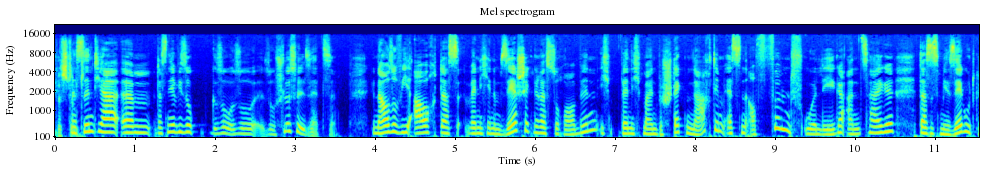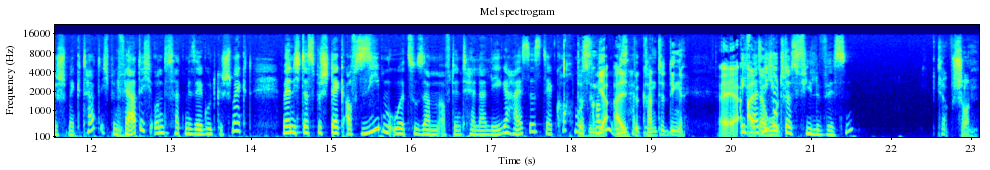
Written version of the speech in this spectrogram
das Das sind ja, ähm, das sind ja wie so, so, so, so Schlüsselsätze. Genauso wie auch, dass wenn ich in einem sehr schicken Restaurant bin, ich, wenn ich mein Besteck nach dem Essen auf 5 Uhr lege, anzeige, dass es mir sehr gut geschmeckt hat. Mhm. Ich bin fertig und es hat mir sehr gut geschmeckt. Wenn ich das Besteck auf 7 Uhr zusammen auf den Teller lege, heißt es, der Koch muss das sind kommen. ja altbekannte Dinge. Ja, ja, Ich weiß nicht, ob Hut. das viele wissen. ich glaube schon.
